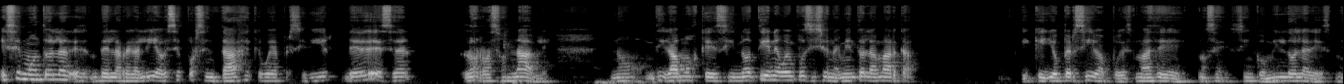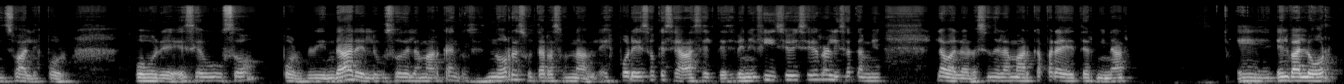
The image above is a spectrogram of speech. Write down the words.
ese monto de la, de la, regalía o ese porcentaje que voy a percibir debe de ser lo razonable, ¿no? Digamos que si no tiene buen posicionamiento la marca, y que yo perciba pues más de, no sé, 5 mil dólares mensuales por, por ese uso, por brindar el uso de la marca, entonces no resulta razonable. Es por eso que se hace el test beneficio y se realiza también la valoración de la marca para determinar eh, el valor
